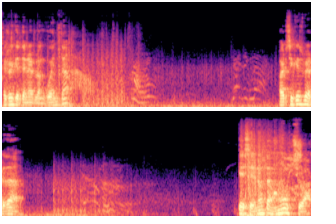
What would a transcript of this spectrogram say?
Eso hay que tenerlo en cuenta. A ver, sí que es verdad. Que se nota mucho.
